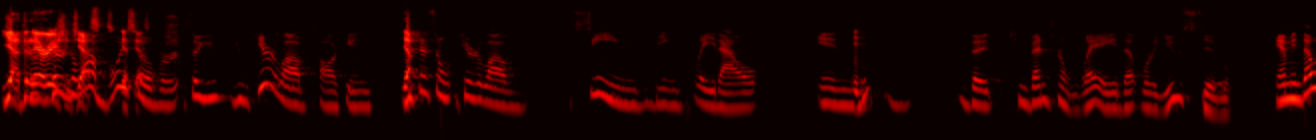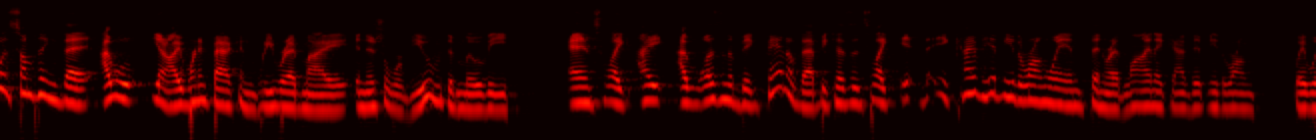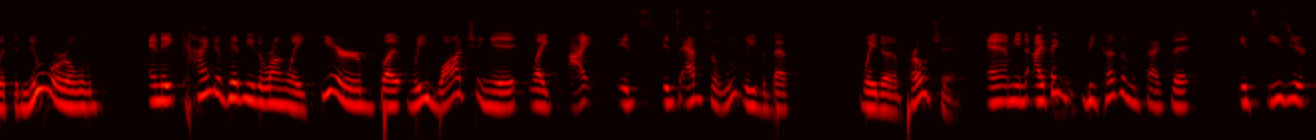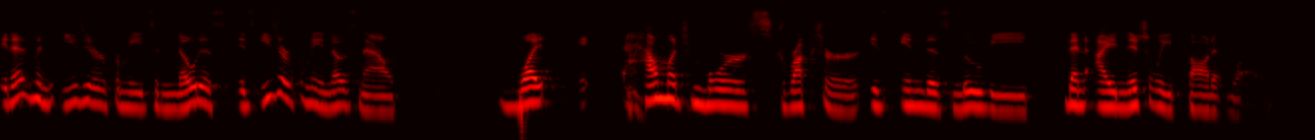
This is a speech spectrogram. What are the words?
Yeah, the There- narrations. There's a Yes, lot of yes, yes. voiceover, so you you hear a lot of talking. You just don't hear a lot of scenes being played out in Mm-hmm. the conventional way that we're used to. I mean, that was something that I will, you know, I went back and reread my initial review of the movie, and it's like I I wasn't a big fan of that because it's like it it kind of hit me the wrong way in Thin Red Line. It kind of hit me the wrong way with the New World, and it kind of hit me the wrong way here. But rewatching it, like I, it's it's absolutely the best way to approach it. And I mean, I think mm-hmm. because of the fact that it's easier, it has been easier for me to notice. It's easier for me to notice now what, how much more structure is in this movie than I initially thought it was.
